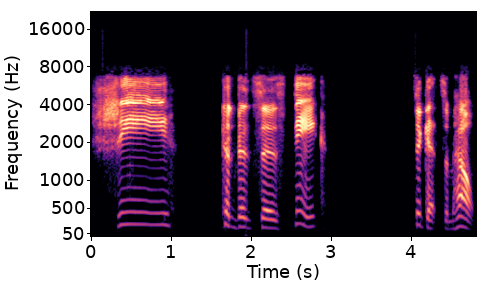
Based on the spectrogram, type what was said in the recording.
She convinces Deke to get some help.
